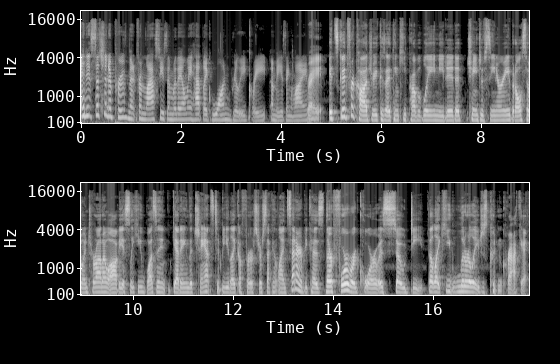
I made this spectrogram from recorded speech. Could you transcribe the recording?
And it's such an improvement from last season where they only had like one really great, amazing line. Right. It's good for Kadri because I think he probably needed a change of scenery, but also in Toronto, obviously, he wasn't getting the chance to be like a first or second line center because their forward core was so deep that like he literally just couldn't crack it.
